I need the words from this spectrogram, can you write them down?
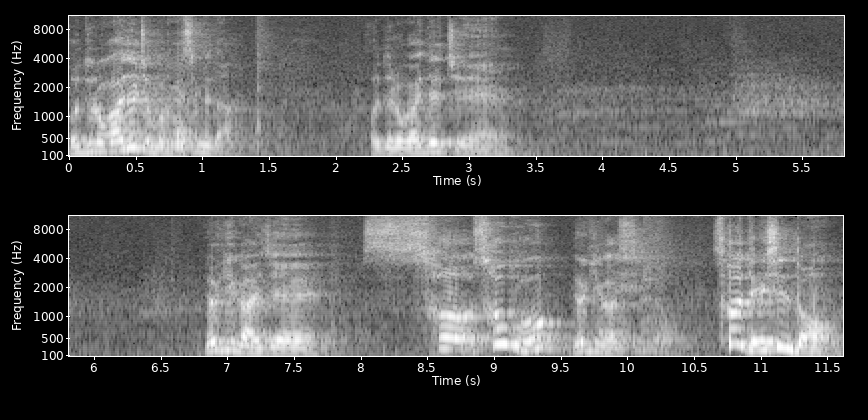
어디로 가야 될지 모르겠습니다. 어디로 가야 될지 여기가 이제 서 서구 여기가 서대신동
